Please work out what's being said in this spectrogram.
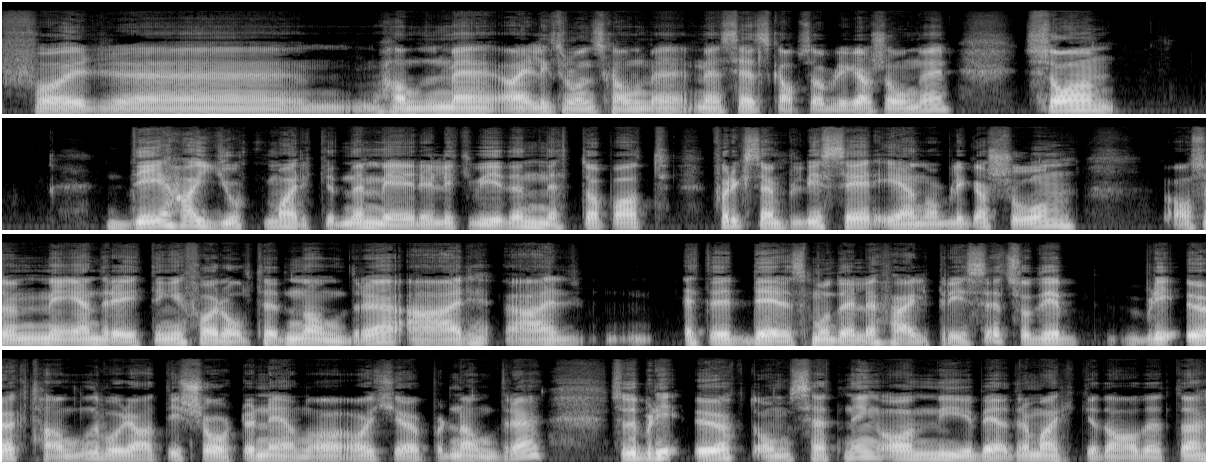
for uh, handel med, elektronisk handel med, med selskapsobligasjoner. Så det har gjort markedene mer likvide, nettopp at f.eks. de ser én obligasjon altså med en rating i forhold til den andre, er, er etter deres modeller feilpriset. Så det blir økt handel hvor de shorter den ene og, kjøper den andre. Så det blir økt omsetning og mye bedre marked av dette.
